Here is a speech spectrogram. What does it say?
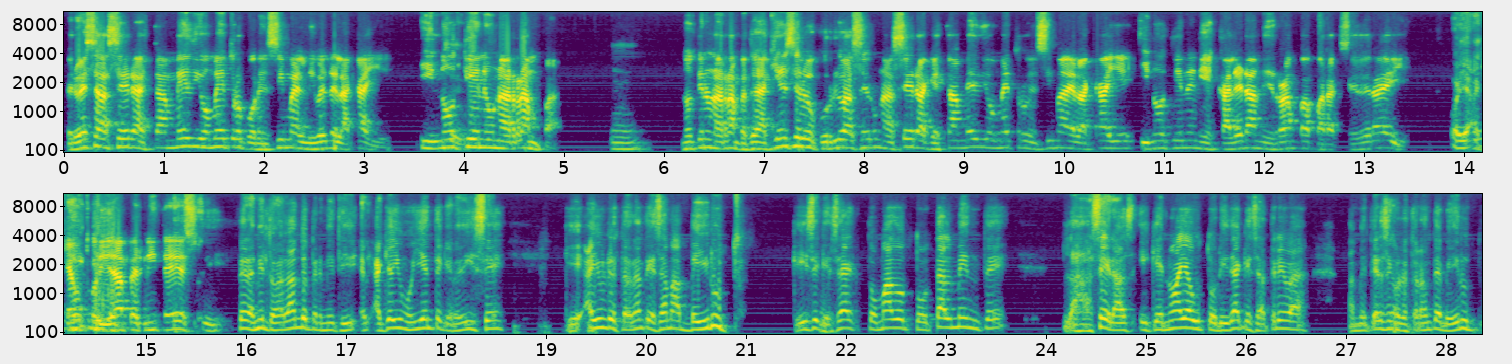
pero esa acera está medio metro por encima del nivel de la calle y no tiene una rampa. Mm. No tiene una rampa. Entonces, ¿a quién se le ocurrió hacer una acera que está medio metro encima de la calle y no tiene ni escalera ni rampa para acceder a ella? Oye, ¿Qué autoridad permite eso? Sí, espera, Milton, hablando de permitir, aquí hay un oyente que me dice que hay un restaurante que se llama Beirut, que dice que se ha tomado totalmente las aceras y que no hay autoridad que se atreva a meterse en el restaurante de Beirut.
